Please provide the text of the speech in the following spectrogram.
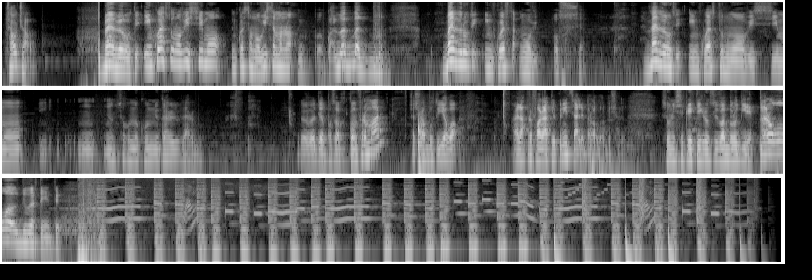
Ciao ciao. Benvenuti in questo nuovissimo... In questa nuovissima... Benvenuti in questa nuovi... Oh, Benvenuti in questo nuovissimo... Non so come coniugare il verbo. Vedete, posso confermare. C'è la bottiglia qua. Era per fare la clip iniziale, però vabbè, sono i segreti che non si dovrebbero dire. Però è divertente.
